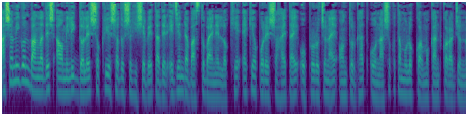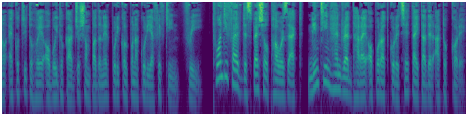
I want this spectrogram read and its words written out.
আসামিগণ বাংলাদেশ আওয়ামী লীগ দলের সক্রিয় সদস্য হিসেবে তাদের এজেন্ডা বাস্তবায়নের লক্ষ্যে একে অপরের সহায়তায় ও প্ররোচনায় অন্তর্ঘাত ও নাশকতামূলক কর্মকাণ্ড করার জন্য একত্রিত হয়ে অবৈধ কার্য সম্পাদনের পরিকল্পনা করিয়া fifteen free twenty five the special powers act nineteen hundred ধারায় অপরাধ করেছে, তাই তাদের আটক করে।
